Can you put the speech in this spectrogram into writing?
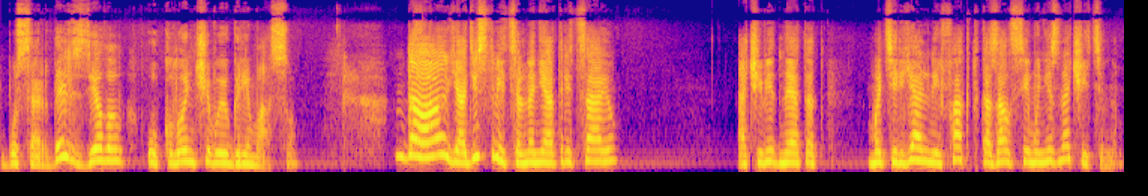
Бусардель сделал уклончивую гримасу. Да, я действительно не отрицаю. Очевидно, этот материальный факт казался ему незначительным.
